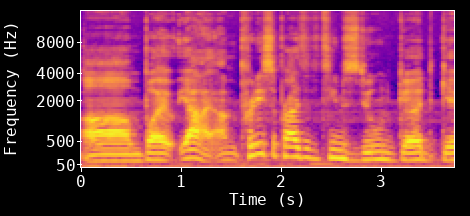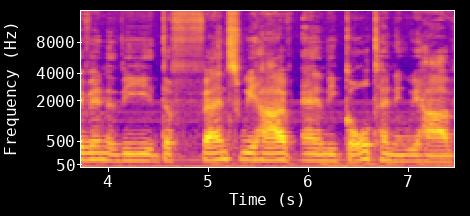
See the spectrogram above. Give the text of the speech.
Um, but yeah, I'm pretty surprised that the team's doing good given the defense we have and the goaltending we have.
